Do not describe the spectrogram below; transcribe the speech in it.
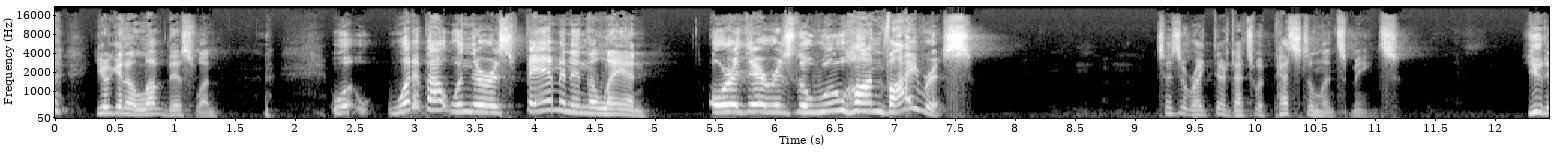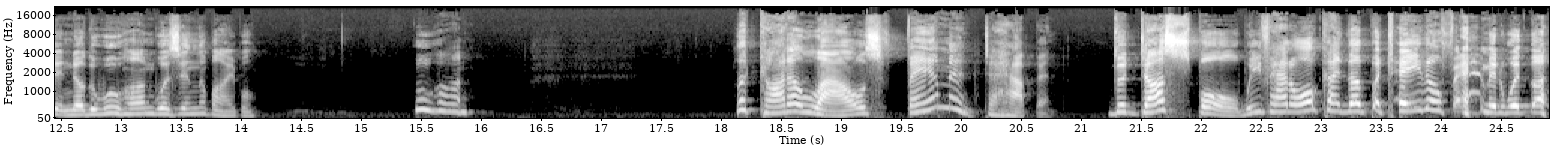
You're going to love this one. What about when there is famine in the land or there is the Wuhan virus? It says it right there. That's what pestilence means. You didn't know the Wuhan was in the Bible. Wuhan. Look, God allows famine to happen. The Dust Bowl. We've had all kinds of potato famine with the,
